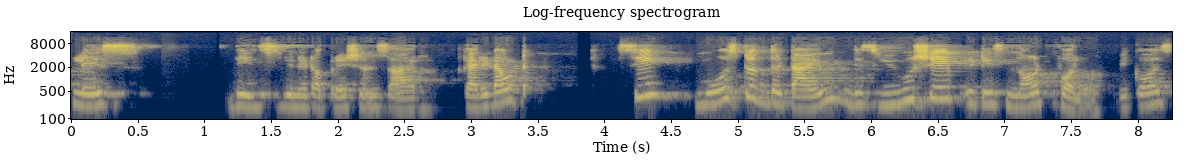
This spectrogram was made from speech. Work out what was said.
place these unit operations are carried out. See most of the time this U shape it is not followed because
